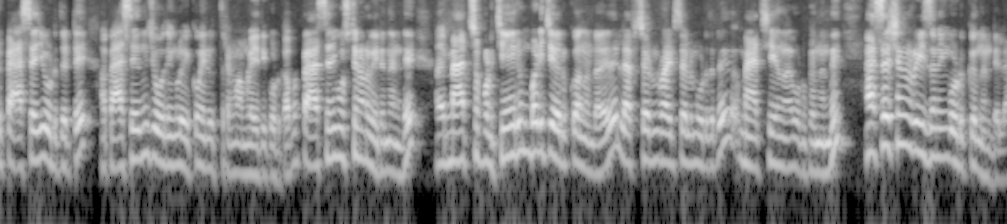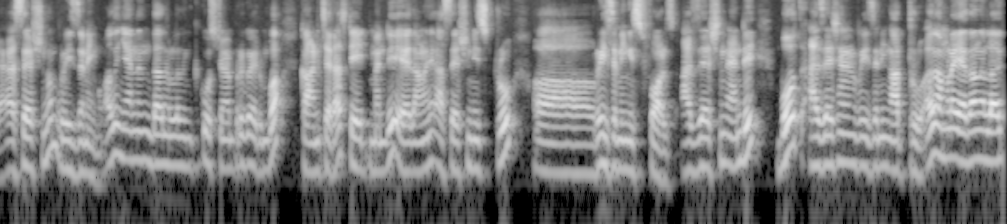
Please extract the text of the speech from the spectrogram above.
ഒരു പാസേജ് കൊടുത്തിട്ട് ആ പാസേജിന് ചോദ്യങ്ങൾ ചോദിക്കും അതിന് ഉത്തരങ്ങൾ നമ്മൾ എഴുതി കൊടുക്കുക അപ്പോൾ പാസേജ് ക്വസ്റ്റ്യൻ ആണ് വരുന്നുണ്ട്. അത് മാച്ച് അപ്പോൾ ചേരുമ്പടി ചേർക്കുന്നുണ്ട് അതായത് ലെഫ്റ്റ് സൈഡും റൈറ്റ് സൈഡും കൊടുത്തിട്ട് മാച്ച് ചെയ്യുന്നത് കൊടുക്കുന്നുണ്ട്. അസേഷൻ റീസണിങ് കൊടുക്കുന്നുണ്ട് അസേഷനും റീസണിങ്ങും അത് ഞാൻ എന്താണെന്നുള്ളത് നിങ്ങൾക്ക് ക്വസ്റ്റ്യൻ പേപ്പർ വരുമ്പോൾ കാണിച്ചു തരാം സ്റ്റേറ്റ്മെന്റ് ഏതാണ്? Assertion is true reasoning is false assertion and both assertion and reasoning are true അത് നമ്മൾ ഏതാണെന്നുള്ളത്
